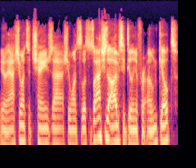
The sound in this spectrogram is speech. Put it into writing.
You know ashley wants to change that. She wants to listen. So ashley's obviously dealing with her own guilt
